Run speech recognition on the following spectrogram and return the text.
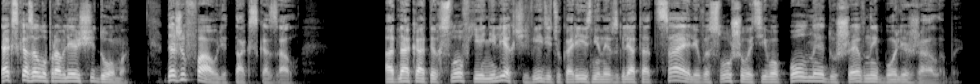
так сказал управляющий дома. Даже Фаули так сказал. Однако от их слов ей не легче видеть укоризненный взгляд отца или выслушивать его полные душевной боли жалобы.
